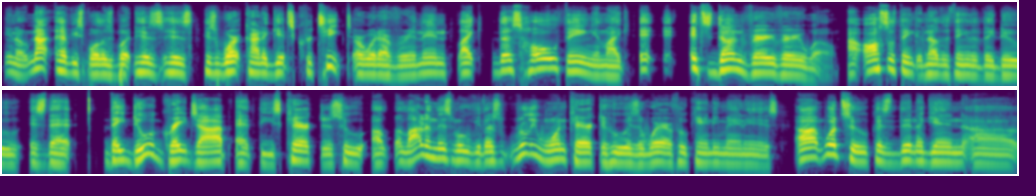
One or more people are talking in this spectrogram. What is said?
you know, not heavy spoilers, but his his his work kind of gets critiqued or whatever. And then like this whole thing and like it, it it's done very very well. I also think another thing that they do is that they do a great job at these characters who a, a, lot in this movie there's really one character who is aware of who candyman is uh well two because then again uh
